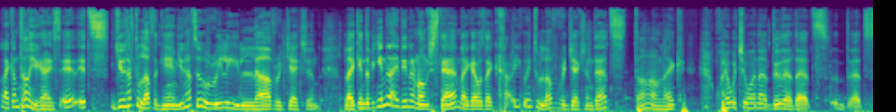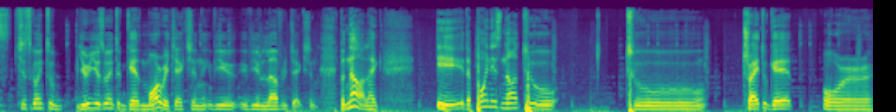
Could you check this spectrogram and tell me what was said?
like I'm telling you guys, it, it's you have to love the game. You have to really love rejection. Like in the beginning, I didn't understand. Like I was like, how are you going to love rejection? That's dumb. Like, why would you wanna do that? That's that's just going to you're just going to get more rejection if you if you love rejection. But no, like it, the point is not to to try to get or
